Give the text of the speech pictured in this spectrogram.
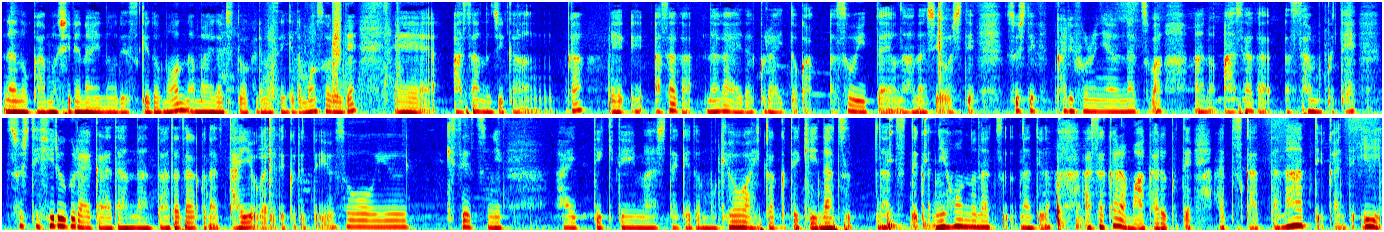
なのかもしれないのですけども名前がちょっと分かりませんけどもそれで、えー、朝の時間が、えー、朝が長い間暗いとかそういったような話をしてそしてカリフォルニアの夏はあの朝が寒くてそして昼ぐらいからだんだんと暖かくなって太陽が出てくるというそういう季節に入ってきていましたけども今日は比較的夏夏っていうか日本の夏なんていうの朝からも明るくて暑かったなっていう感じでいい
